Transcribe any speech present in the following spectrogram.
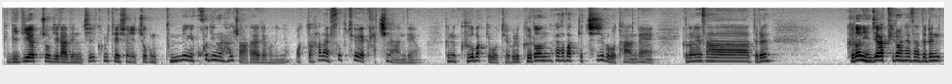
그 미디어 쪽이라든지 computation 이쪽은 분명히 코딩을 할 줄 알아야 되거든요. 어떤 하나의 소프트웨어에 갇히면 안 돼요. 그러면 그거밖에 못해요. 그리고 그런 회사밖에 취직을 못하는데 그런 회사들은 그런 인재가 필요한 회사들은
